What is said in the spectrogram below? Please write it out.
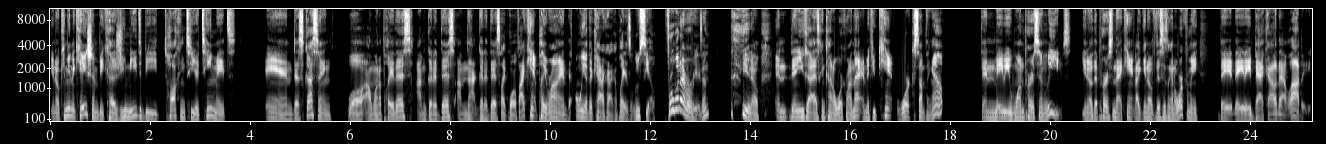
you know communication because you need to be talking to your teammates and discussing well, I want to play this. I'm good at this. I'm not good at this. Like, well, if I can't play Rein, the only other character I can play is Lucio for whatever reason, you know, and then you guys can kind of work around that. And if you can't work something out, then maybe one person leaves. You know, the person that can't, like, you know, if this isn't going to work for me, they they they back out of that lobby.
